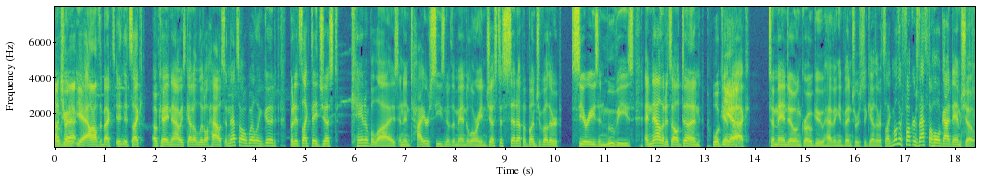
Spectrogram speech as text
contract. Yeah, off the back. It's like okay, now he's got a little house, and that's all well and good. But it's like they just cannibalized an entire season of The Mandalorian just to set up a bunch of other series and movies. And now that it's all done, we'll get Yeah. back to Mando and Grogu having adventures together. It's like motherfuckers, that's the whole goddamn show.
